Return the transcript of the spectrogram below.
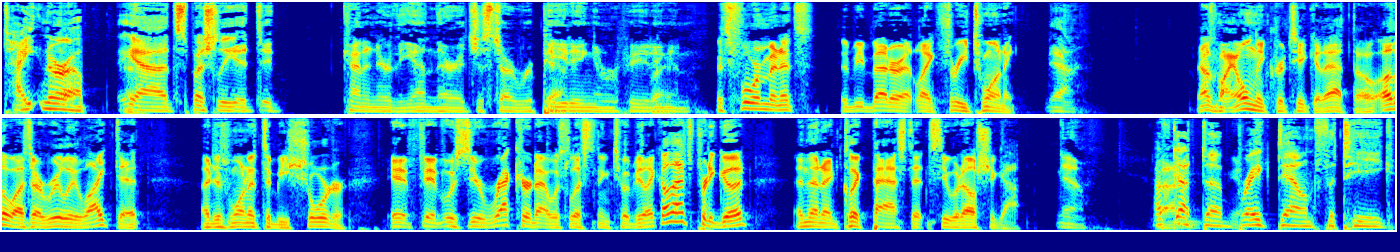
Tighten her up. Yeah, especially it, it kind of near the end there. It just started repeating and repeating. And It's four minutes. It'd be better at like 320. yeah. That was my only critique of that, though. Otherwise, I really liked it. I just want it to be shorter. If it was your record I was listening to, I'd be like, oh, that's pretty good. And then I'd click past it and see what else you got. Yeah. I've got uh, breakdown fatigue.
